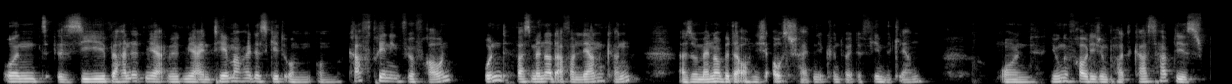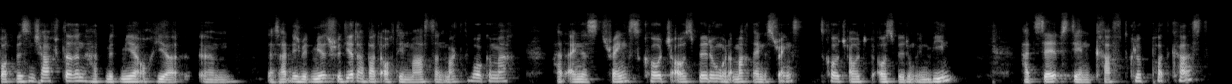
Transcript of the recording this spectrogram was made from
und sie behandelt mir, mit mir ein Thema heute. Es geht um, um Krafttraining für Frauen und was Männer davon lernen können. Also Männer bitte auch nicht ausschalten, ihr könnt heute viel mitlernen. Und junge Frau, die ich im Podcast habe, die ist Sportwissenschaftlerin, hat mit mir auch hier, ähm, das hat nicht mit mir studiert, aber hat auch den Master in Magdeburg gemacht, hat eine Strengths Coach Ausbildung oder macht eine Strengths Coach Ausbildung in Wien, hat selbst den Kraftclub Podcast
